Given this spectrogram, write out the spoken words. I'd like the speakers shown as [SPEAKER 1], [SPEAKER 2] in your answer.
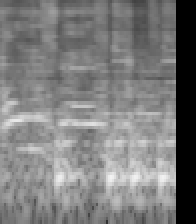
[SPEAKER 1] 红圈。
